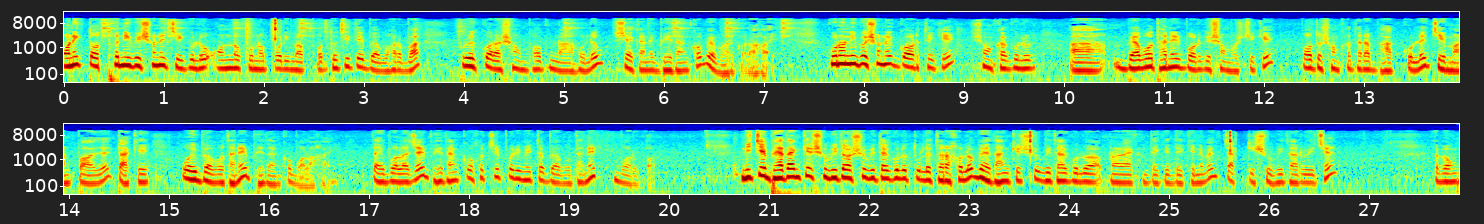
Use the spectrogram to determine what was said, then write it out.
অনেক তথ্য নিবেশনে যেগুলো অন্য কোনো পরিমাপ পদ্ধতিতে ব্যবহার বা প্রয়োগ করা সম্ভব না হলেও সেখানে ভেদাঙ্ক ব্যবহার করা হয়। কোনো নিবেশনের গড় থেকে সংখ্যাগুলোর ব্যবধানের বর্গের সমষ্টিকে পদ সংখ্যা দ্বারা ভাগ করলে যে মান পাওয়া যায় তাকে ওই ব্যবধানের ভেদাঙ্ক বলা হয়। তাই বলা যায় ভেদাঙ্ক হচ্ছে পরিমিত ব্যবধানের বর্গ। নিচে ভেদাঙ্কের সুবিধা অসুবিধাগুলো তুলে ধরা হলো। ভেদাঙ্কের সুবিধাগুলো আপনারা এখান থেকে দেখে নেবেন। চারটি সুবিধা রয়েছে এবং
